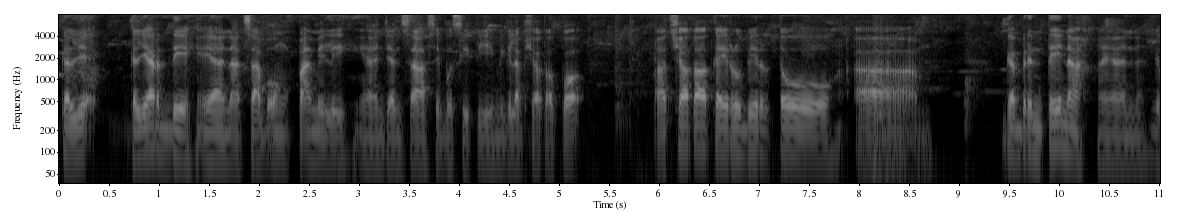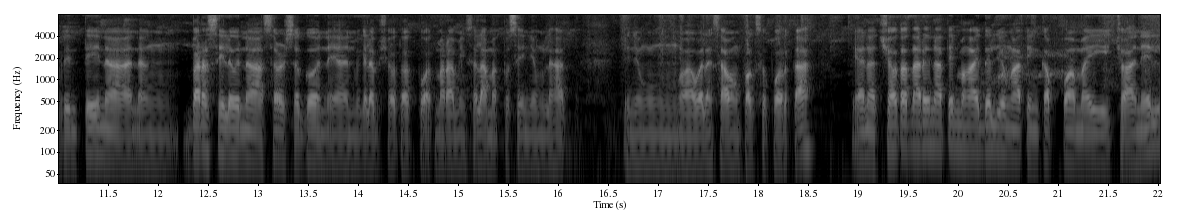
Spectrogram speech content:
Galya- Galyarde, ayan, at sa buong family, ayan, dyan sa Cebu City. Miguel up shout out po. At shout out kay Roberto uh, Gabrentena, ayan, Gabrentena ng Barcelona, Sorsogon, ayan, Miguel up shout out po at maraming salamat po sa inyong lahat. Yan yung uh, walang sawang pagsuporta. Yan, at shoutout na rin natin mga idol yung ating kapwa may channel.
